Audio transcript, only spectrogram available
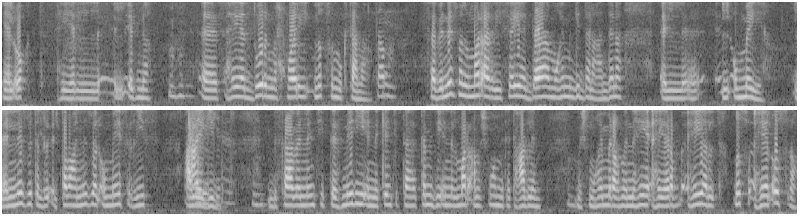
هي الأخت هي ال- الابنة آه، فهي الدور المحوري نصف المجتمع. طبعا. فبالنسبة للمرأة الريفية ده مهم جدا عندنا ال- الأمية لأن نسبة ال- طبعا النسبة الأمية في الريف عالية جدا, جداً. بسبب إن انت بتهملي إنك انت بتعتمدي إن المرأة مش مهم تتعلم مش مهم رغم إن هي هي رب هي النصف هي الأسرة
